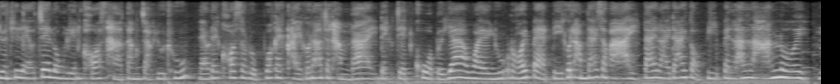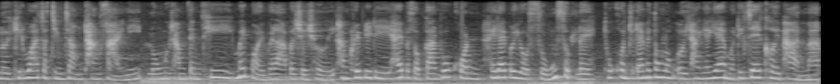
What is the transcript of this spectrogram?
เดือนที่แล้วเจ้ลงเรียนคอร์สหาตังจาก YouTube แล้วได้ข้อสรุปว่าใครๆก็น่าจะทำได้ เด็ก 7 ขวบหรือย่าวัยอายุ108ปีก็ทำได้สบาย ได้รายได้ต่อปีเป็นล้านๆเลย เลยคิดว่าจะจริงจังทางสายนี้ ลงมือทำเต็มที่ไม่ปล่อยเวลาไปเฉยๆทำคลิปดีๆ ให้ประสบการณ์ผู้คนให้ได้ประโยชน์สูงสุดเลย ทุกคนจะได้ไม่ต้องลงเอยทางแย่ๆเหมือนที่เจ้เคยผ่านมา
